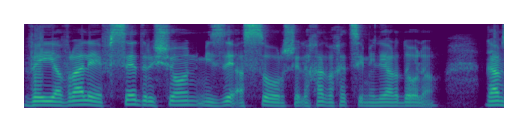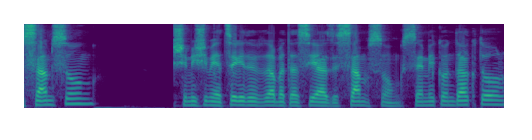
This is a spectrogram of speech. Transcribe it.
והיא עברה להפסד ראשון מזה עשור של 1.5 מיליארד דולר. גם סמסונג, שמי שמייצגת אותה בתעשייה זה סמסונג סמי קונדקטור,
